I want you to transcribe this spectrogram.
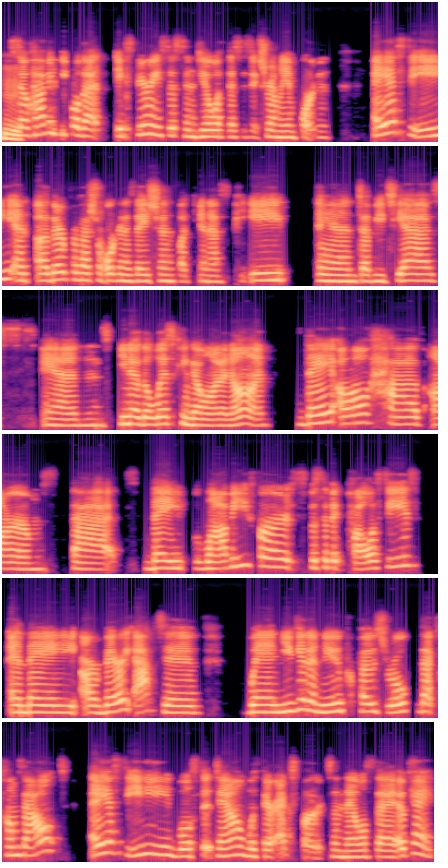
Hmm. So having people that experience this and deal with this is extremely important. ASCE and other professional organizations like NSPE and WTS and you know the list can go on and on. They all have arms that they lobby for specific policies and they are very active when you get a new proposed rule that comes out. ASCE will sit down with their experts and they will say, okay,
